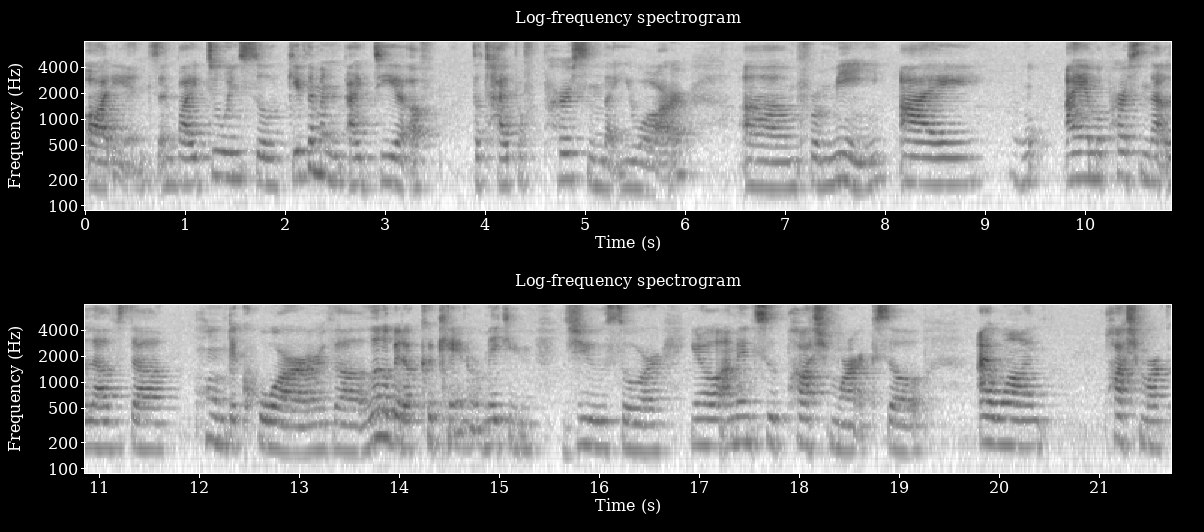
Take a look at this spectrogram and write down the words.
audience and by doing so give them an idea of the type of person that you are. Um, for me I I am a person that loves the home decor the little bit of cooking or making juice or you know I'm into Poshmark so I want Poshmark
